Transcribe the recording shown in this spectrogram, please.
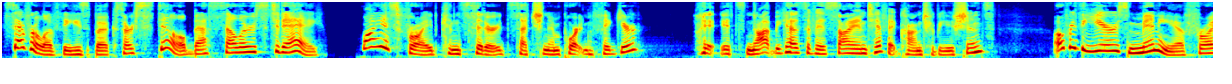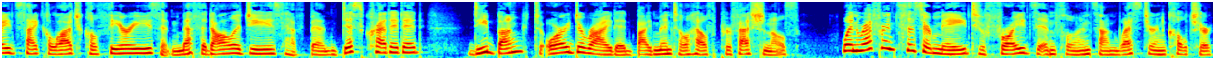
Several of these books are still bestsellers today. Why is Freud considered such an important figure? It's not because of his scientific contributions. Over the years, many of Freud's psychological theories and methodologies have been discredited, debunked, or derided by mental health professionals. When references are made to Freud's influence on Western culture,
